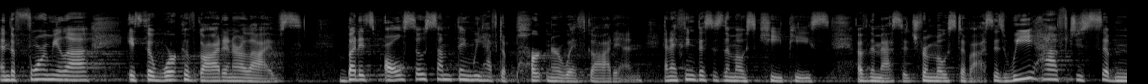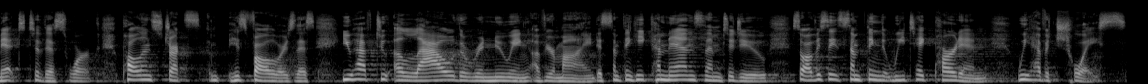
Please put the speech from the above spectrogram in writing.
and the formula. It's the work of God in our lives but it's also something we have to partner with God in. And I think this is the most key piece of the message for most of us is we have to submit to this work. Paul instructs his followers this. You have to allow the renewing of your mind. It's something he commands them to do. So obviously it's something that we take part in. We have a choice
